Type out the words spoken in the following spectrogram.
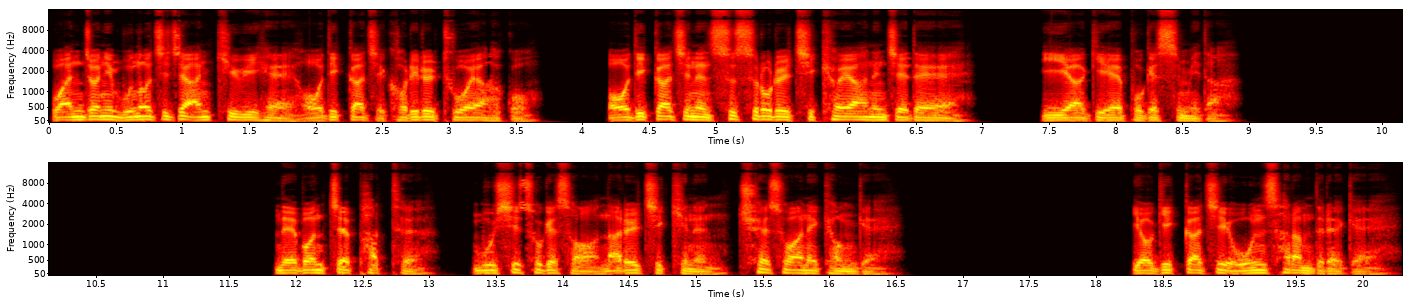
완전히 무너지지 않기 위해 어디까지 거리를 두어야 하고 어디까지는 스스로를 지켜야 하는지에 대해 이야기해 보겠습니다. 네 번째 파트, 무시 속에서 나를 지키는 최소한의 경계. 여기까지 온 사람들에게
